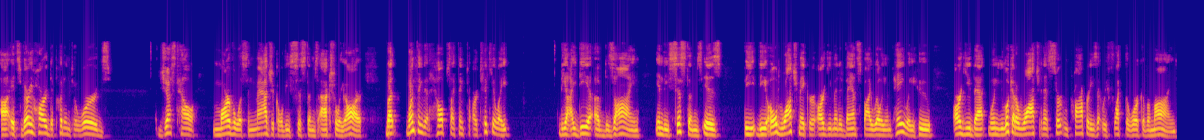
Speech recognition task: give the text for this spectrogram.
Uh, it's very hard to put into words just how marvelous and magical these systems actually are. But one thing that helps, I think, to articulate the idea of design in these systems is the, the old watchmaker argument advanced by William Paley, who argued that when you look at a watch, it has certain properties that reflect the work of a mind.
